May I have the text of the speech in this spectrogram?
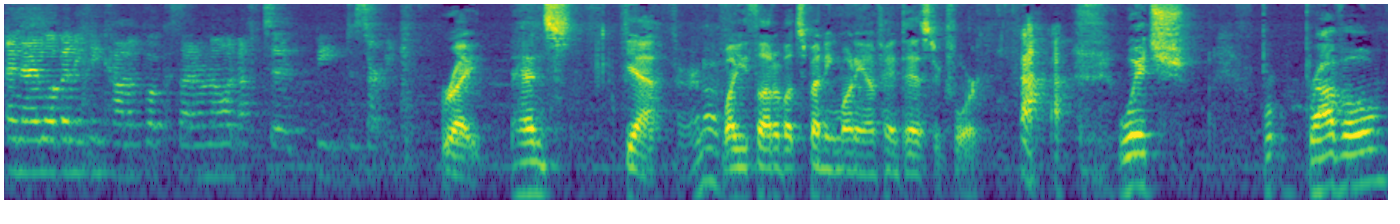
And I love anything comic book because I don't know enough to be discerning. Right. Hence, yeah. Fair enough. Why you thought about spending money on Fantastic Four? Which, br- bravo,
